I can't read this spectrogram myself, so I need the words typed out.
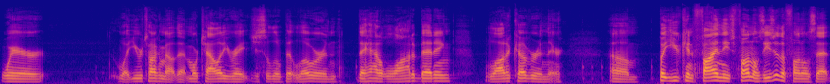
where, what you were talking about, that mortality rate just a little bit lower, and they had a lot of bedding, a lot of cover in there. Um, but you can find these funnels. These are the funnels that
